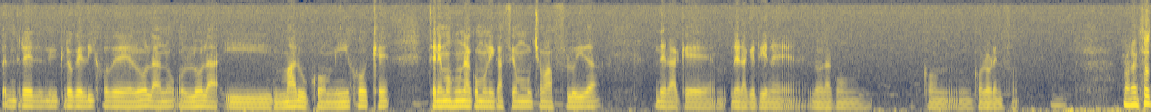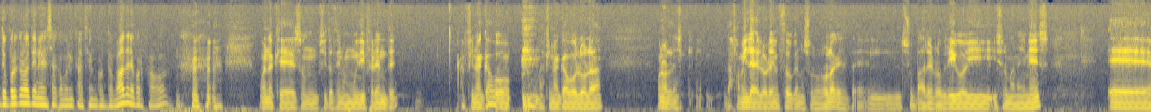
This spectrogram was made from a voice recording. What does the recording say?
entre el, creo que el hijo de Lola, ¿no? Con Lola y Maru con mi hijo es que tenemos una comunicación mucho más fluida de la que de la que tiene Lola con, con, con Lorenzo. Lorenzo, ¿tú por qué no tienes esa comunicación con tu madre, por favor? bueno, es que son situaciones muy diferentes. Al fin y al cabo, al fin y al cabo Lola, bueno, la, familia de Lorenzo, que no solo Lola, que su padre Rodrigo y, su hermana Inés, eh,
